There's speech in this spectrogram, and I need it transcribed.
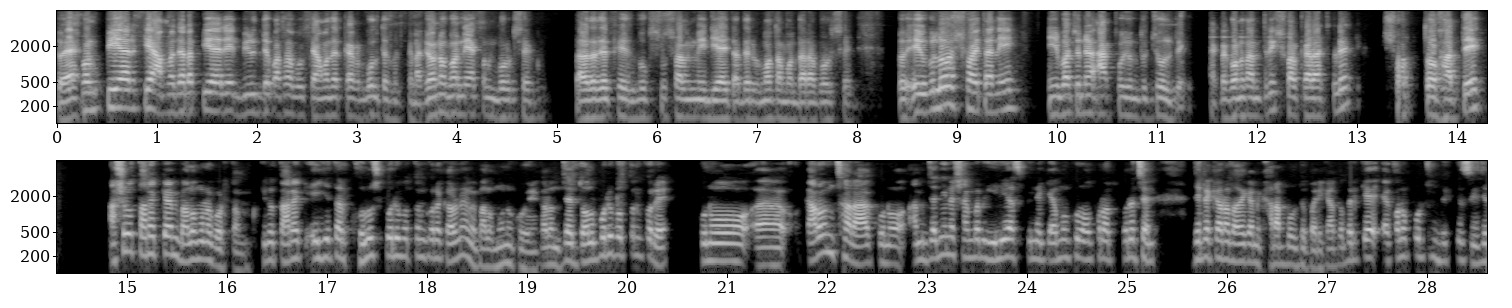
তো এখন পিয়ার কে আমরা যারা পিয়ার এর বিরুদ্ধে কথা বলছি আমাদের কার বলতে হচ্ছে না। জনগণই এখন বলছে তারা তাদের ফেসবুক সোশ্যাল মিডিয়ায় তাদের মতামত দ্বারা বলছে। তো এগুলো শয়তানি নির্বাচনের আগ পর্যন্ত চলবে। একটা গণতান্ত্রিক সরকার আসলে শক্ত হাতে আসলে তারেককে আমি ভালো মনে করতাম। কিন্তু তারেক এই যে তার খোলস পরিবর্তন করার কারণে আমি ভালো মনে করি। কারণ যে দল পরিবর্তন করে কোনো কারণ ছাড়া কোনো, আমি জানি না সাংবাদিক ইলিয়াস পিনাকি এমন কোনো অপরাধ করেছেন, যেটা কারণে তাদেরকে আমি খারাপ বলতে পারি। কারণ তাদেরকে এখনও পর্যন্ত দেখতেছি যে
